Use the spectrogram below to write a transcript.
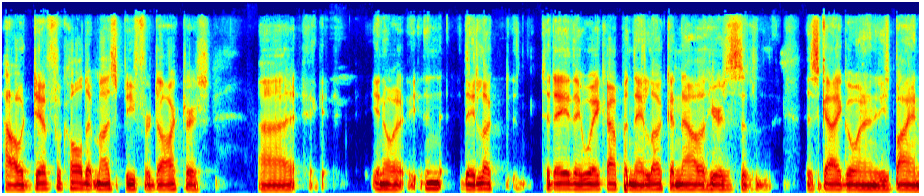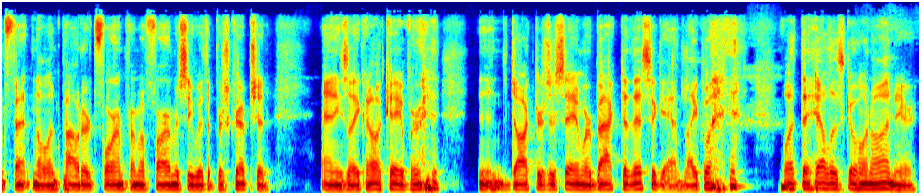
how difficult it must be for doctors uh, you know, they look today, they wake up and they look, and now here's this guy going and he's buying fentanyl and powdered form from a pharmacy with a prescription. And he's like, okay, we're, the doctors are saying we're back to this again. Like, what, what the hell is going on here?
